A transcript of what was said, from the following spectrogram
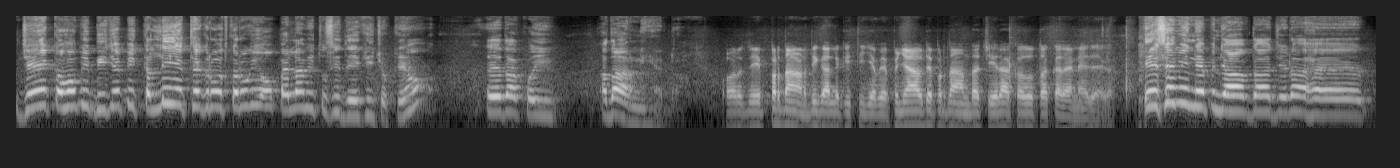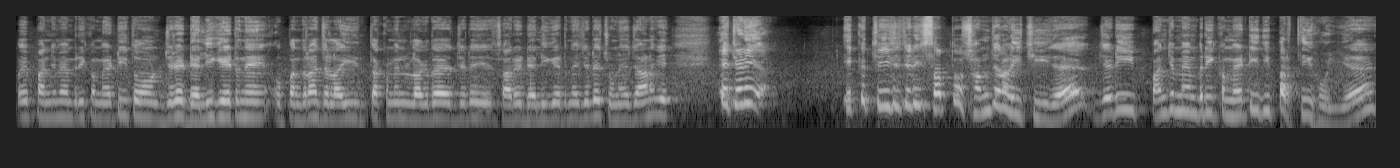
ਜੇ ਕਹੋ ਵੀ ਬੀਜੇਪੀ ਕੱਲੀ ਇੱਥੇ ਗਰੋਥ ਕਰੂਗੀ ਉਹ ਪਹਿਲਾਂ ਵੀ ਤੁਸੀਂ ਦੇਖ ਹੀ ਚੁੱਕੇ ਹੋ। ਇਹਦਾ ਕੋਈ ਆਧਾਰ ਨਹੀਂ ਹੈ ਏਡਾ। ਔਰ ਜੇ ਪ੍ਰਧਾਨ ਦੀ ਗੱਲ ਕੀਤੀ ਜਾਵੇ ਪੰਜਾਬ ਦੇ ਪ੍ਰਧਾਨ ਦਾ ਚਿਹਰਾ ਕਦੋਂ ਤੱਕ ਰਹਿਣਾ ਜਾਏਗਾ? ਇਸੇ ਮਹੀਨੇ ਪੰਜਾਬ ਦਾ ਜਿਹੜਾ ਹੈ ਇਹ ਪੰਜ ਮੈਂਬਰੀ ਕਮੇਟੀ ਤੋਂ ਜਿਹੜੇ ਡੈਲੀਗੇਟ ਨੇ ਉਹ 15 ਜੁਲਾਈ ਤੱਕ ਮੈਨੂੰ ਲੱਗਦਾ ਜਿਹੜੇ ਸਾਰੇ ਡੈਲੀਗੇਟ ਨੇ ਜਿਹੜੇ ਚੁਣੇ ਜਾਣਗੇ। ਇਹ ਜਿਹੜੀ ਇੱਕ ਚੀਜ਼ ਜਿਹੜੀ ਸਭ ਤੋਂ ਸਮਝਣ ਵਾਲੀ ਚੀਜ਼ ਹੈ ਜਿਹੜੀ ਪੰਜ ਮੈਂਬਰੀ ਕਮੇਟੀ ਦੀ ਭਰਤੀ ਹੋਈ ਹੈ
